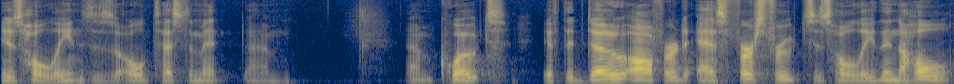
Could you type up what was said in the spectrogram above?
is holy, this is an Old Testament um, um, quote, if the dough offered as first fruits is holy, then the whole,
